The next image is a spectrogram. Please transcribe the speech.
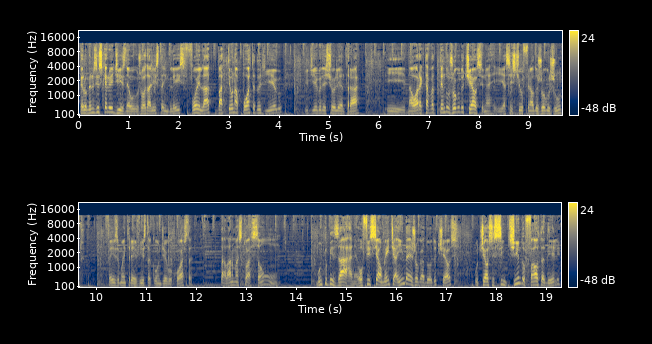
Pelo menos isso que ele diz, né? O jornalista inglês foi lá, bateu na porta do Diego e o Diego deixou ele entrar. E na hora que tava tendo o jogo do Chelsea, né? E assistiu o final do jogo junto, fez uma entrevista com o Diego Costa. Tá lá numa situação muito bizarra, né? Oficialmente ainda é jogador do Chelsea, o Chelsea sentindo falta dele,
